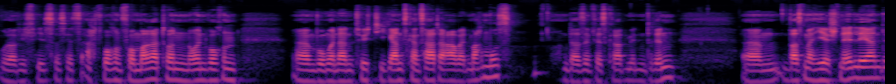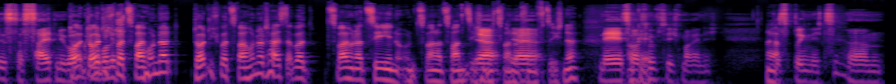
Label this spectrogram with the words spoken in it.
oder wie viel ist das jetzt? Acht Wochen vor Marathon, neun Wochen, ähm, wo man dann natürlich die ganz, ganz harte Arbeit machen muss. Und da sind wir jetzt gerade mittendrin. Ähm, was man hier schnell lernt, ist, dass Zeiten überhaupt De Deutlich über 200, deutlich über 200 heißt aber 210 und 220, ja, nicht 250, ja, ja. ne? Nee, 250 okay. mache ich nicht. Das bringt nichts. Ähm,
